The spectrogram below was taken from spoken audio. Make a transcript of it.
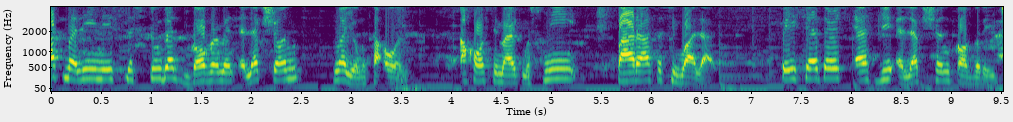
at malinis na student government election ngayong taon. Ako si Mark Musni para sa Siwalat. Paysetters SG Election Coverage.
